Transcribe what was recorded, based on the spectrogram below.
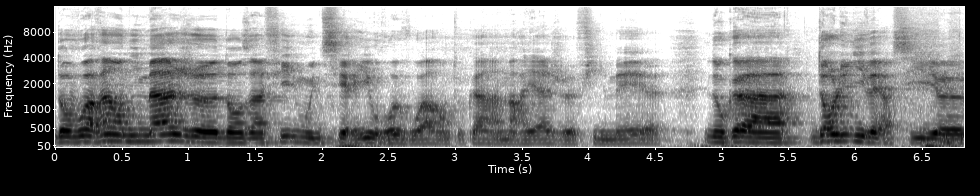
d'en voir un en image euh, dans un film ou une série ou revoir en tout cas un mariage filmé. euh. Donc euh, dans l'univers, si euh,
